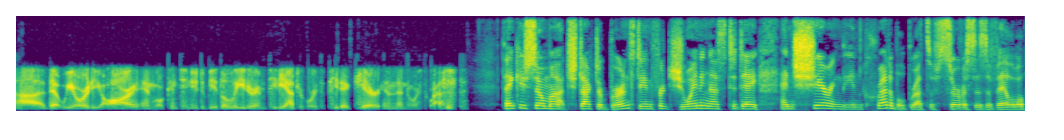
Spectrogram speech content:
Uh, that we already are and will continue to be the leader in pediatric orthopedic care in the Northwest. Thank you so much, Dr. Bernstein, for joining us today and sharing the incredible breadth of services available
